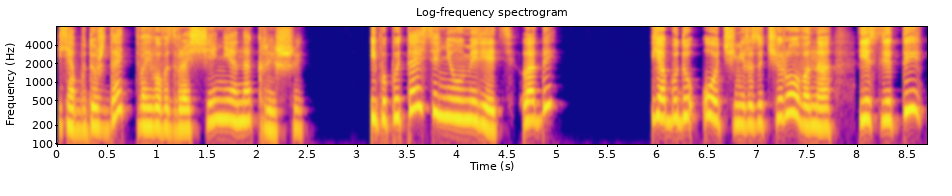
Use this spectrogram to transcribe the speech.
«Я буду ждать твоего возвращения на крыше», и попытайся не умереть, лады? Я буду очень разочарована, если ты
